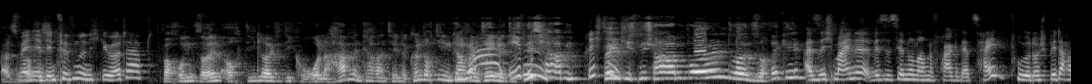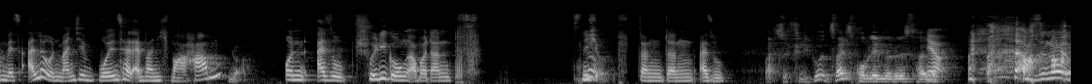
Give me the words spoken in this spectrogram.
also Wenn ihr den Pfiff noch nicht gehört habt. Warum sollen auch die Leute, die Corona haben, in Quarantäne, können doch die in Quarantäne, die es nicht haben? Richtig. Wenn die es nicht haben wollen, sollen sie doch weggehen. Also, ich meine, es ist ja nur noch eine Frage der Zeit. Früher oder später haben wir es alle und manche wollen es halt einfach nicht wahrhaben. Ja. Und also, Entschuldigung, aber dann, pff, ist nicht, Ja. pff, dann, dann, also, Also finde ich gut. Ein zweites Problem gelöst heute. ja, absolut.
